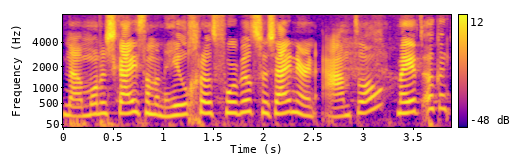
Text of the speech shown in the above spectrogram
nou, Modern Sky is dan een heel groot voorbeeld. Zo zijn er een aantal. Maar je hebt ook een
